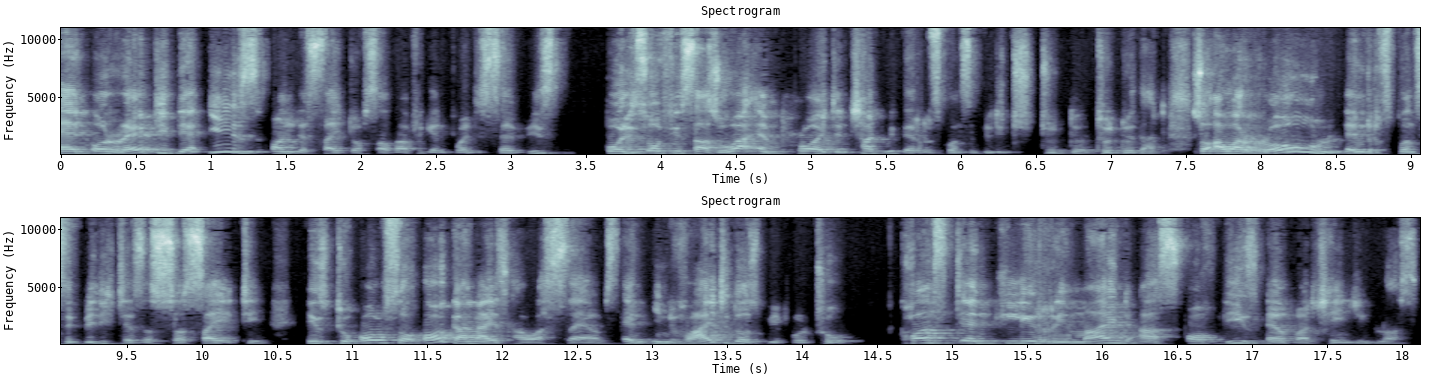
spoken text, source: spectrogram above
And already there is on the side of South African Police Service police officers who are employed and charged with the responsibility to do, to do that. So our role and responsibility as a society is to also organize ourselves and invite those people to constantly remind us of these ever changing laws.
